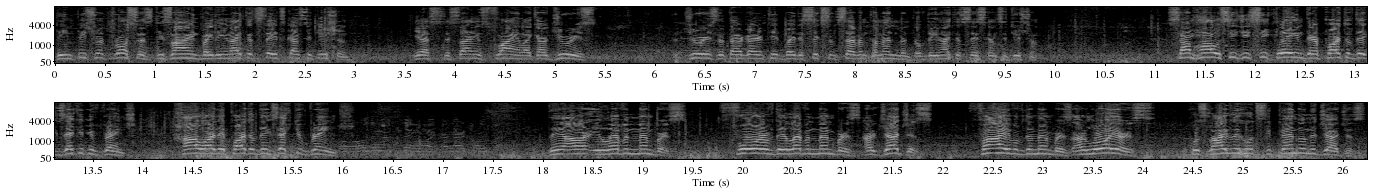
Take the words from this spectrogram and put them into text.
the impeachment process designed by the United States Constitution. Yes, the sign is flying like our juries, the juries that are guaranteed by the Sixth and Seventh Amendment of the United States Constitution. Somehow CJC claim they're part of the executive branch. How are they part of the executive branch? They are 11 members. Four of the 11 members are judges. Five of the members are lawyers whose livelihoods depend on the judges.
